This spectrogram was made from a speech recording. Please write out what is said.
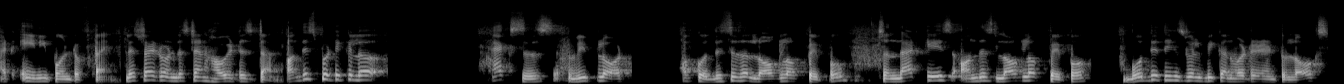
at any point of time. Let's try to understand how it is done. On this particular axis, we plot, of course, this is a log-log paper. So in that case, on this log-log paper, both the things will be converted into logs.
